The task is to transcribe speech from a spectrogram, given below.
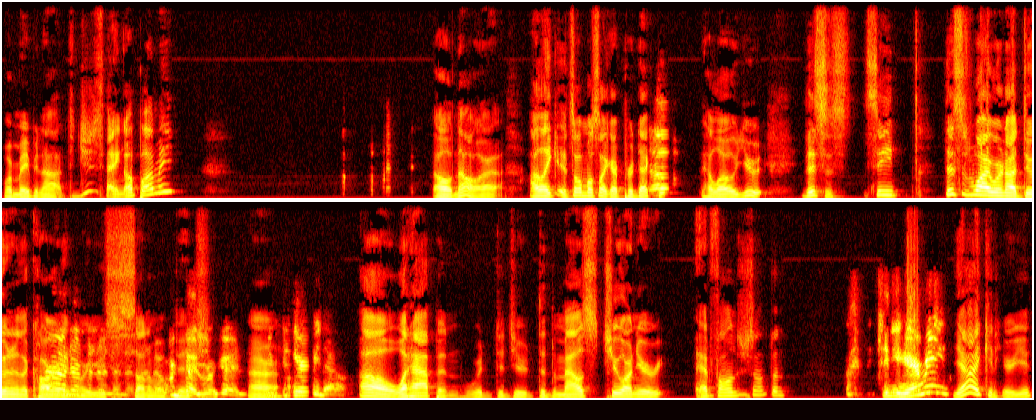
Or maybe not. Did you just hang up on me? Oh no, I, I like it's almost like I predicted. Hello, you. This is see. This is why we're not doing it in the car No, no, anymore. no, no, you no, no, son no, of no. a We're bitch. good. We're good. All right. You can hear me now. Oh, what happened? Where- Did you did the mouse chew on your headphones or something? Can you hear me? Yeah, I can hear you.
